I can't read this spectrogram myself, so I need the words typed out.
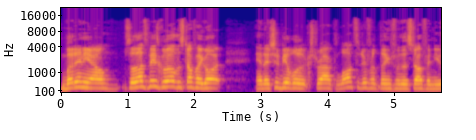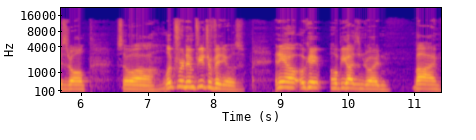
but anyhow, so that's basically all the stuff I got. And I should be able to extract lots of different things from this stuff and use it all. So uh, look for it in future videos. Anyhow, okay, hope you guys enjoyed. Bye.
